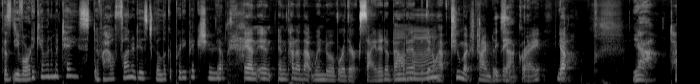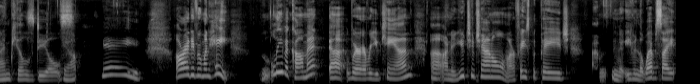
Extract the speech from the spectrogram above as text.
because you've already given them a taste of how fun it is to go look at pretty pictures. Yep. And in and kind of that window of where they're excited about it, but they don't have too much time to think, Mm-hmm. Right? Yep. Yeah, time kills deals. Yep. Yay. All right, everyone. Hey, leave a comment uh, wherever you can uh, on our YouTube channel, on our Facebook page, um, you know, even the website.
